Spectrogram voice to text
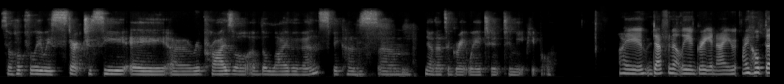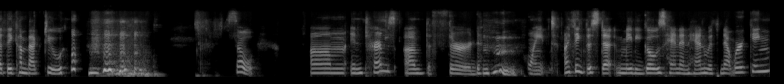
So hopefully we start to see a, a reprisal of the live events because um, know that's a great way to to meet people. I definitely agree, and I I hope that they come back too. so, um, in terms of the 3rd mm-hmm. point, I think this de- maybe goes hand in hand with networking.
